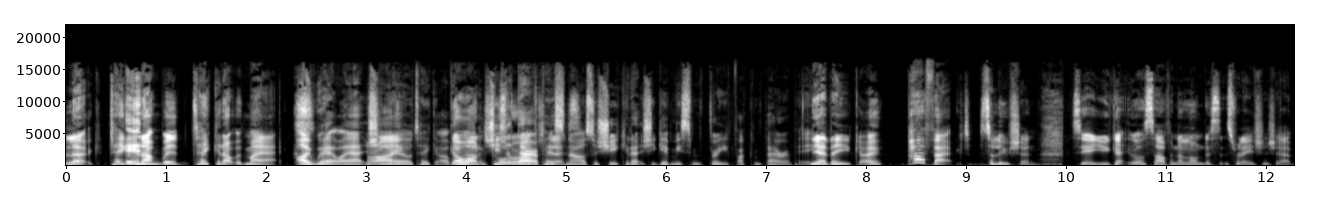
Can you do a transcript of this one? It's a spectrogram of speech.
Look, take it up with take it up with my ex. I will. I actually Right. will take it up. Go with her. on, She's call a her after therapist now, so she can actually give me some free fucking therapy. Yeah, there you go. Perfect solution. So yeah, you get yourself in a long distance relationship,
